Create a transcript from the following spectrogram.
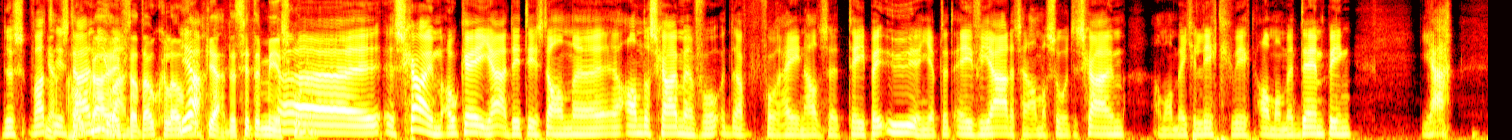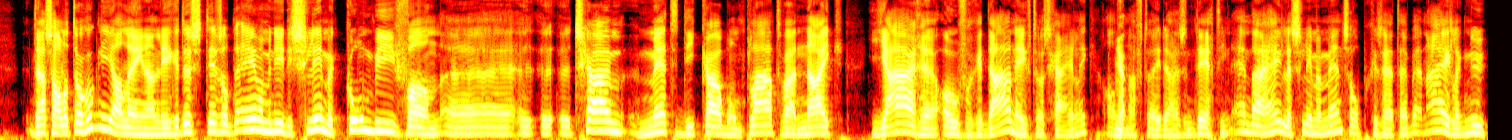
Dus wat ja, is daar Hoka nieuw heeft aan? dat ook geloof Ja. ik. Ja, dat zit in meer schoenen. Eh, schuim, oké, ja, dit is dan eh ander schuim. En voor, daar, voorheen hadden ze TPU en je hebt het EVA. Dat zijn allemaal soorten schuim. Allemaal een beetje lichtgewicht, allemaal met demping. Ja, daar zal het toch ook niet alleen aan liggen. Dus het is op de een of andere manier die slimme combi van eh, het schuim met die carbonplaat waar Nike jaren over gedaan heeft waarschijnlijk. Al Ja. vanaf 2013. En daar hele slimme mensen op gezet hebben. En eigenlijk nu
